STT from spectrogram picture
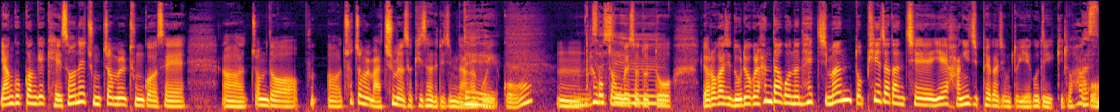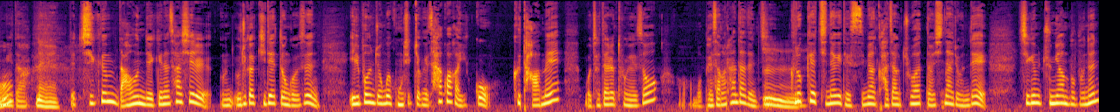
양국 관계 개선에 중점을 둔 것에 어좀 더 어, 초점을 맞추면서 기사들이 지금 나가고 네. 있고 음, 음, 한국 정부에서도 또 여러 가지 노력을 한다고는 했지만 또 피해자 단체의 항의 집회가 지금 또 예고돼 있기도 하고. 맞습니다. 네. 지금 나온 얘기는 사실 우리가 기대했던 것은 일본 정부의 공식적인 사과가 있고 그 다음에 뭐 재단을 통해서 어, 뭐 배상을 한다든지 음. 그렇게 진행이 됐으면 가장 좋았던 시나리오인데 지금 중요한 부분은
